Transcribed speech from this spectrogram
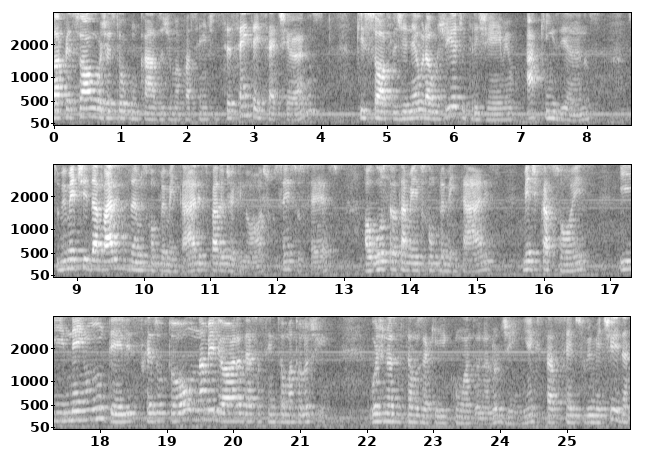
Olá pessoal, hoje eu estou com o caso de uma paciente de 67 anos que sofre de neuralgia de trigêmeo há 15 anos, submetida a vários exames complementares para o diagnóstico sem sucesso, alguns tratamentos complementares, medicações e nenhum deles resultou na melhora dessa sintomatologia. Hoje nós estamos aqui com a dona Lourdinha, que está sendo submetida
